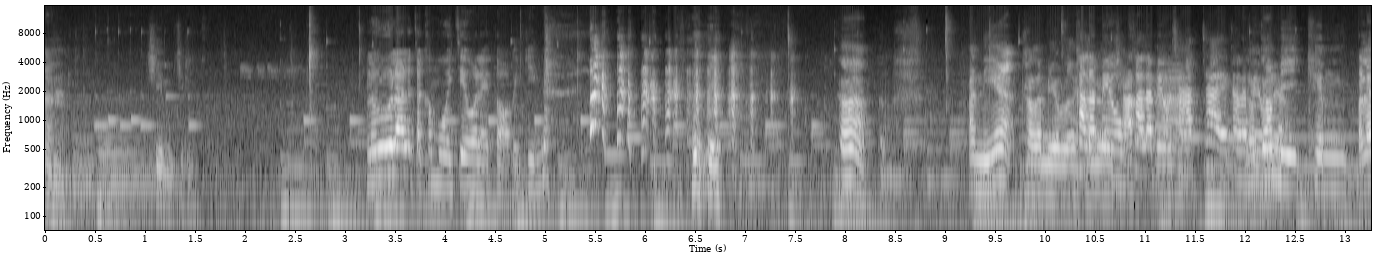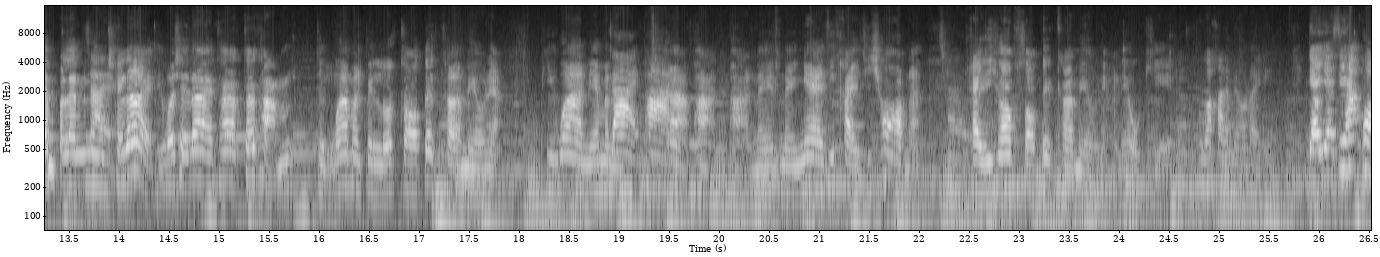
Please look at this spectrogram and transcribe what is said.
อะชิมชิมเรารู้แล้วเราจะขโมยเจลอะไรต่อไปกิน อ่า อันเนี้ยคาราเมลเลยคาราเมลคาราเมลอ่ชัดใช่คาราเมลแล้วก็มีเค็มปลาแรมปลาแรมใช่ใช้ได้ถือว่าใช้ได้ถ้าถ้าถามถึงว่ามันเป็นรสซอสเต็ดคาราเมลเนี่ยพี่ว่าอันเนี้ยมันได้ผ่านอ่าผ่านผ่านในในแง่ที่ใครที่ชอบนะใช่ใครที่ชอบซอสเต็ดคาราเมลเนี่ยอันนี้โอเคนะถือว่าคาราเมลอร่อยดีอย่าอย่าสิฮะพอ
